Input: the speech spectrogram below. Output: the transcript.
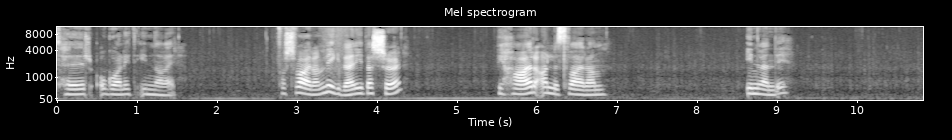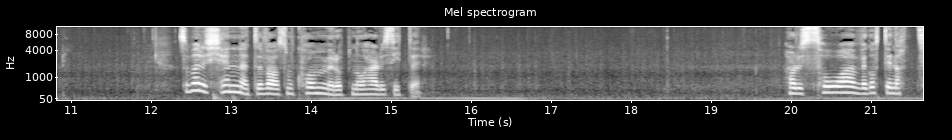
tørre å gå litt innover. For svarene ligger der i deg sjøl. Vi har alle svarene innvendig. Så bare kjenn etter hva som kommer opp nå her du sitter. Har du sovet godt i natt?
